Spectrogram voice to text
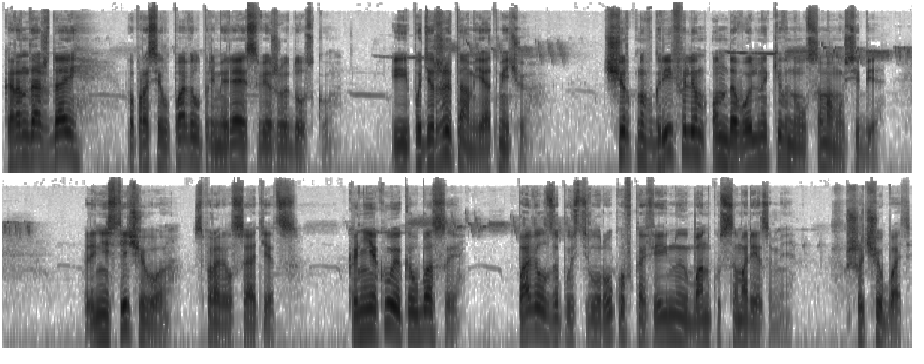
«Карандаш дай», — попросил Павел, примеряя свежую доску. «И подержи там, я отмечу». Чиркнув грифелем, он довольно кивнул самому себе. «Принести чего?» — справился отец. «Коньяку и колбасы». Павел запустил руку в кофейную банку с саморезами. «Шучу, бать.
